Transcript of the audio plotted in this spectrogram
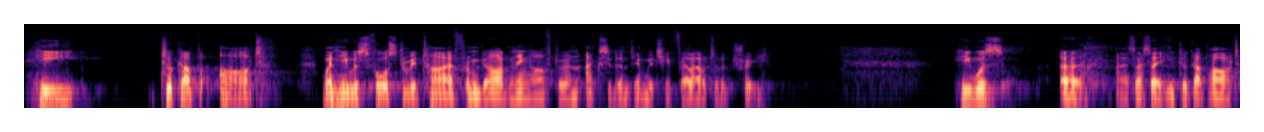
He took up art when he was forced to retire from gardening after an accident in which he fell out of a tree. He was, uh, as I say, he took up art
